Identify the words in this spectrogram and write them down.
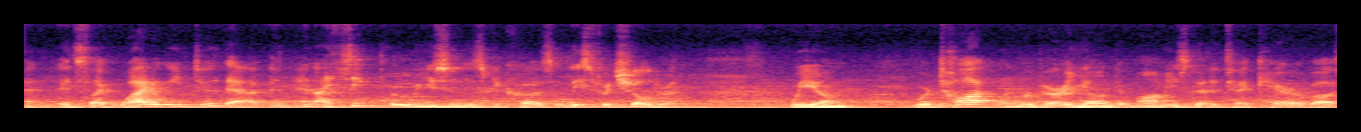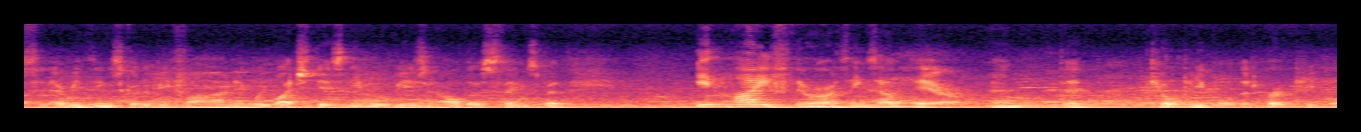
And it's like, why do we do that? And, and I think the reason is because, at least for children, we, um, we're taught when we're very young that mommy's going to take care of us and everything's going to be fine, and we watch Disney movies and all those things. But in life, there are things out there and that kill people, that hurt people.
